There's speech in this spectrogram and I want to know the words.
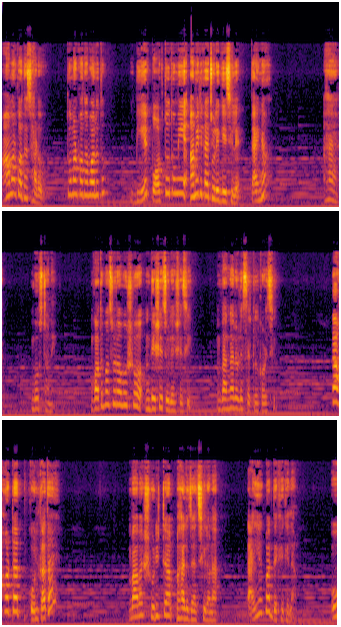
আমার কথা ছাড়ো, তোমার কথা বলো তো। বিয়ের পর তো তুমি আমেরিকায় চলে গিয়েছিলে, তাই না? হ্যাঁ বোস্টনে। গত বছর অবশ্য দেশে চলে এসেছি, ব্যাঙ্গালোরে সেটেল করেছি। তা হঠাৎ কলকাতায়? বাবার শরীরটা ভালো যাচ্ছিল না, তাই একবার দেখে গেলাম। ও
